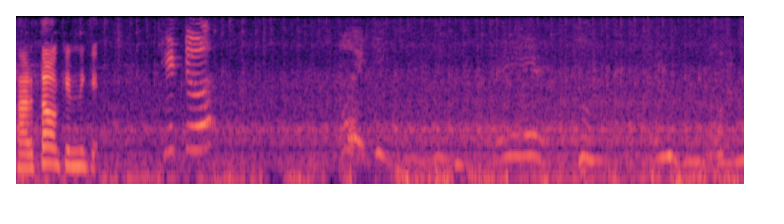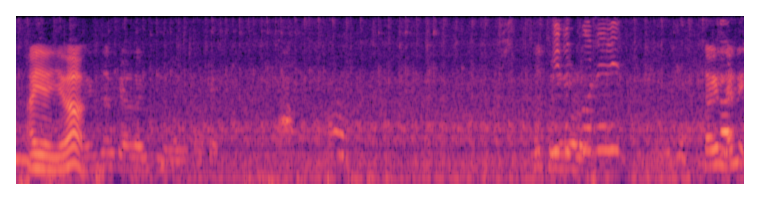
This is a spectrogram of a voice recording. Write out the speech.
పడతావు కిందికి అయ్యయ్యో ఇద్దరికి ఎడ తగ్గుతుంది వాళ్ళ తలకాయ. వచ్చి గోడ. తగిలిందండి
